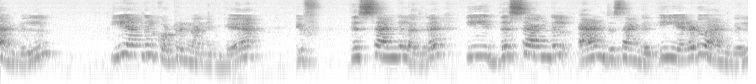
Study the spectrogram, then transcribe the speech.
angle ಈ ಆ್ಯಂಗಲ್ ಕೊಟ್ಟರೆ ನಾನು ನಿಮಗೆ ಇಫ್ ದಿಸ್ ಆ್ಯಂಗಲ್ ಅಂದರೆ ಈ this angle and this angle ಈ ಎರಡು ಆ್ಯಂಗಲ್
